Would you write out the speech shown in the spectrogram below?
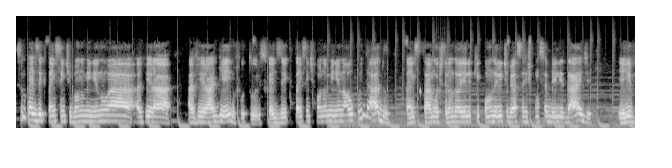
isso não quer dizer que está incentivando o menino a, a, virar a virar gay no futuro. Isso quer dizer que está incentivando o menino ao cuidado, está tá mostrando a ele que quando ele tiver essa responsabilidade, ele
